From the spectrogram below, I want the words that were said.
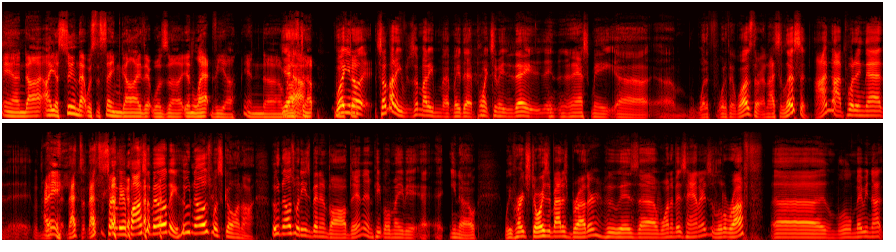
and I, I assume that was the same guy that was uh, in Latvia and uh, roughed up. Well, you know, somebody somebody made that point to me today and, and asked me, uh, um, "What if what if it was there?" And I said, "Listen, I'm not putting that. uh, Hey. That's that's certainly a possibility. Who knows what's going on? Who knows what he's been involved in? And people maybe, uh, uh, you know." We've heard stories about his brother, who is uh, one of his handlers, a little rough, uh, a little maybe not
